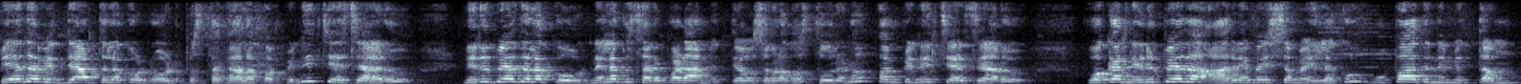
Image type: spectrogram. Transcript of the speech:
పేద విద్యార్థులకు నోటు పుస్తకాల పంపిణీ చేశారు. నిరుపేదలకు నెలకు సరిపడా నిత్యావసర వస్తువులను పంపిణీ చేశారు. ఒక నిరుపేద ఆర్యవైశ్య మహిళకు ఉపాధి నిమిత్తం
